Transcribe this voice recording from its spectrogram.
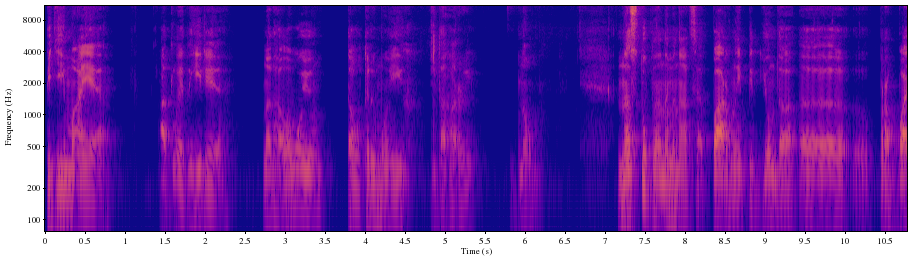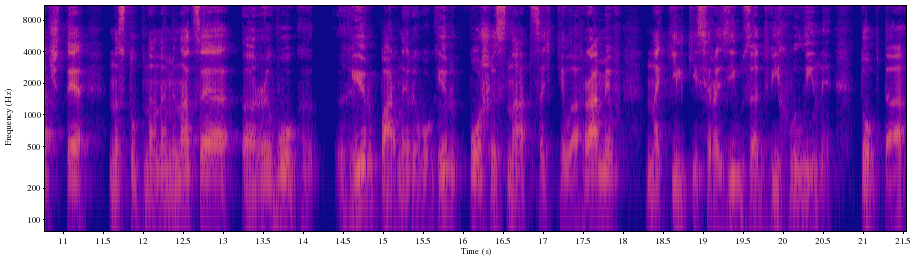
підіймає атлет гірі над головою та утримує їх до гори дном. Наступна номінація парний підйом до е, пробачте. Наступна номінація ривок гір, парний ривок гір по 16 кілограмів на кількість разів за 2 хвилини. Тобто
